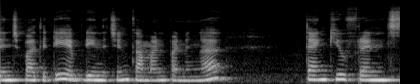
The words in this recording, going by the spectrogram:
செஞ்சு பார்த்துட்டு எப்படி இருந்துச்சுன்னு கமெண்ட் பண்ணுங்கள் தேங்க்யூ ஃப்ரெண்ட்ஸ்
